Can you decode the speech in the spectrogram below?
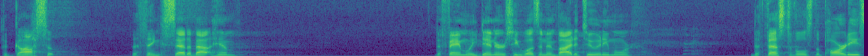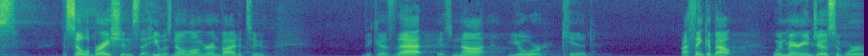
the gossip, the things said about him, the family dinners he wasn't invited to anymore, the festivals, the parties, the celebrations that he was no longer invited to, because that is not your kid. I think about when Mary and Joseph were,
